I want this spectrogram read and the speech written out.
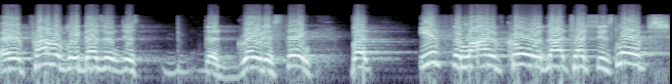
And it probably doesn't just the greatest thing, but if the live coal had not touched his lips,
